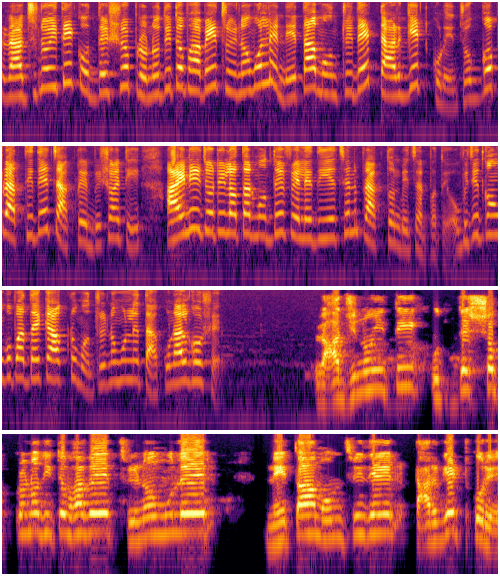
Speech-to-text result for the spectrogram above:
রাজনৈতিক উদ্দেশ্য প্রণোদিতভাবে তৃণমূলের নেতা মন্ত্রীদের টার্গেট করে যোগ্য প্রার্থীদের চাকরির বিষয়টি আইনি জটিলতার মধ্যে ফেলে দিয়েছেন প্রাক্তন বিচারপতি। অভিজিৎ গঙ্গোপাধ্যায়কে আক্রমণ, তৃণমূল নেতা কুণাল ঘোষের। রাজনৈতিক উদ্দেশ্য প্রণোদিতভাবে তৃণমূলের নেতা মন্ত্রীদের টার্গেট করে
